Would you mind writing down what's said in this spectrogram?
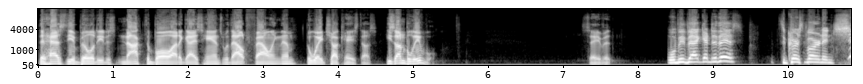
that has the ability to knock the ball out of guys' hands without fouling them the way Chuck Hayes does. He's unbelievable. Save it. We'll be back after this. It's the Chris Vernon Show.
